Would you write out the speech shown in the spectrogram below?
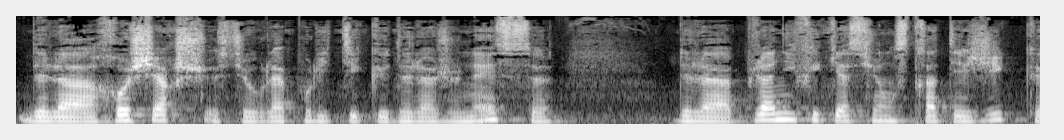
de la recherche sur la politique de la jeunesse, de la planification stratégique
